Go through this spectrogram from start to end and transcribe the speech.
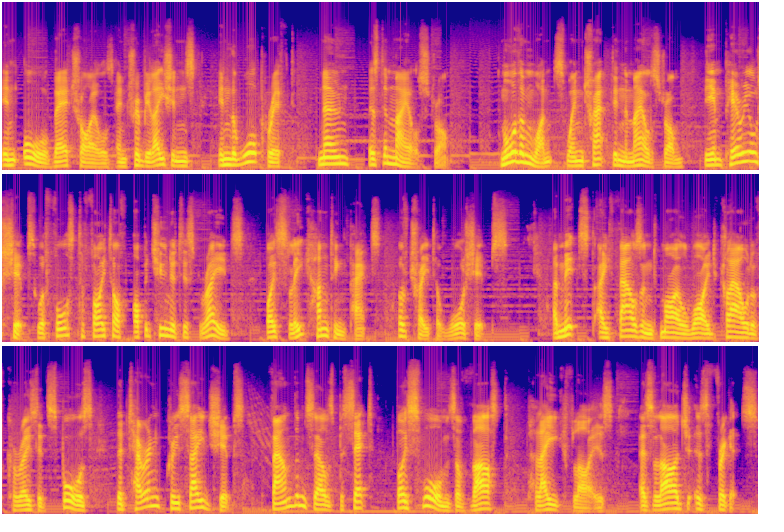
in all their trials and tribulations in the warp rift known as the Maelstrom. More than once, when trapped in the Maelstrom, the imperial ships were forced to fight off opportunist raids by sleek hunting packs of traitor warships. Amidst a thousand mile wide cloud of corrosive spores, the Terran Crusade ships found themselves beset by swarms of vast plague flies as large as frigates.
